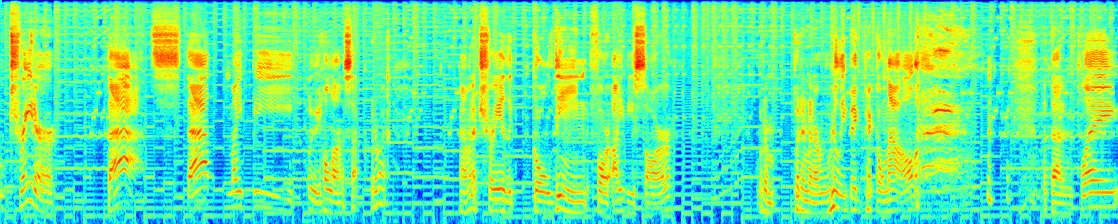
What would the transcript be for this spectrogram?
Ooh, Trader! That! That might be... Wait, wait, hold on a sec. What do I... Now I'm going to trade the Goldeen for Ivysaur. Put him, put him in a really big pickle now. put that in play,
